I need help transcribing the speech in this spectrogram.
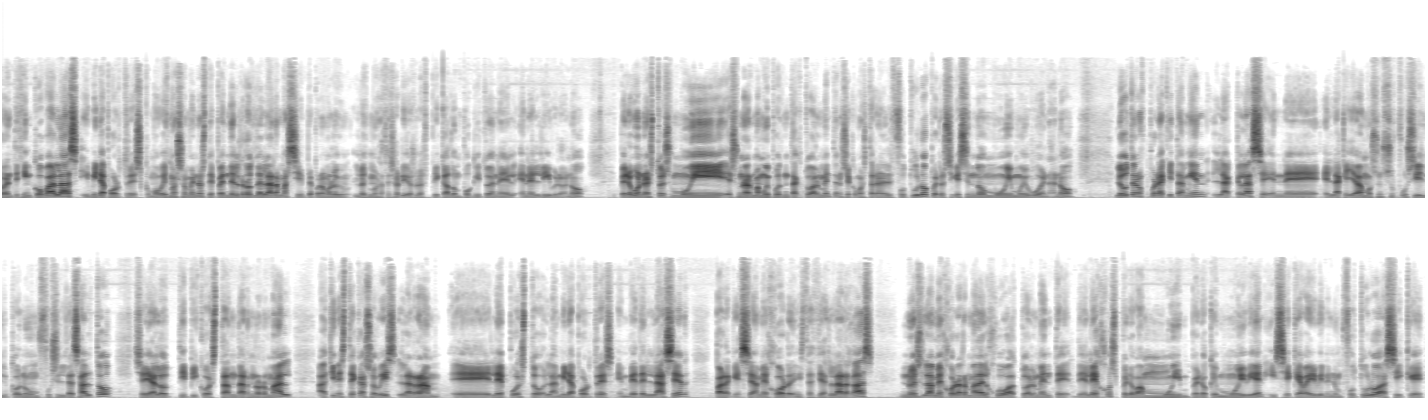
45 balas y mira por 3 Como veis más o menos, depende del rol del arma Siempre ponemos los mismos accesorios, lo he explicado un poquito en el, en el libro, ¿no? Pero bueno, esto es muy es un arma muy potente actualmente No sé cómo estará en el futuro, pero sigue siendo muy muy buena, ¿no? Luego tenemos por aquí también la clase en, eh, la que llevamos un subfusil con un fusil de asalto Sería lo típico estándar normal Aquí en este caso, ¿veis? La RAM eh, le he puesto la mira por 3 en vez del láser Para que sea mejor en distancias largas No es la mejor arma del juego actualmente de lejos Pero va muy, pero que muy bien Y sé que va a ir bien en un futuro, así que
